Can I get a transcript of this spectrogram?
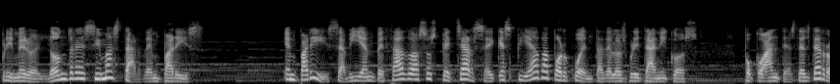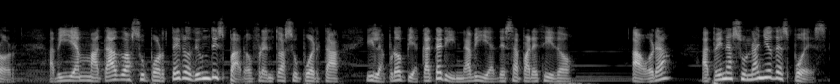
primero en Londres y más tarde en París. En París había empezado a sospecharse que espiaba por cuenta de los británicos. Poco antes del terror, habían matado a su portero de un disparo frente a su puerta y la propia Catherine había desaparecido. Ahora, apenas un año después,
